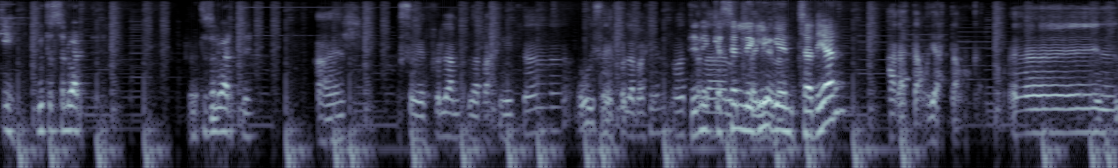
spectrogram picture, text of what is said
Sí, gusto saludarte. Gusto saludarte. A ver, se me fue la, la paginita. Uy, se me fue la página. ¿Dónde está Tienes la- que hacerle clic en chatear. Acá estamos, ya estamos. Eh,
